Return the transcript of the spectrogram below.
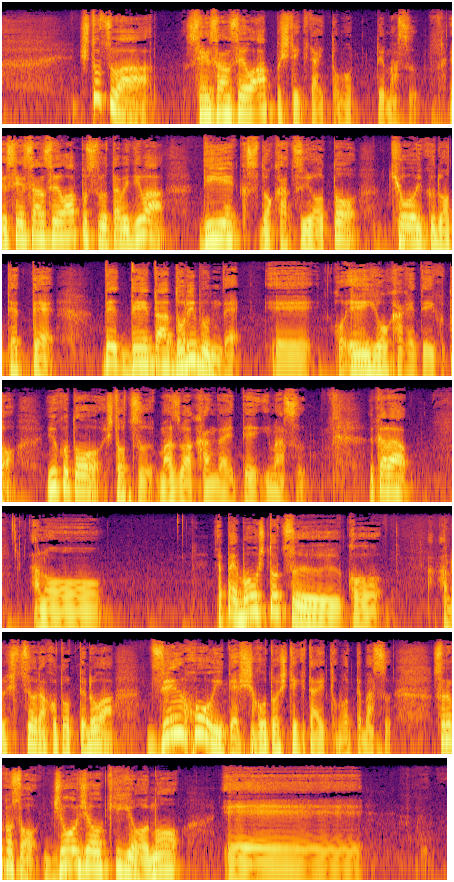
一つは、生産性をアップしていきたいと思ってます。生産性をアップするためには DX の活用と教育の徹底でデータドリブンで、えー、こう営業をかけていくということを一つまずは考えています。それから、あのー、やっぱりもう一つ、こう、ある必要なことっていうのは、全方位で仕事していきたいと思ってます。それこそ、上場企業の、えー、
